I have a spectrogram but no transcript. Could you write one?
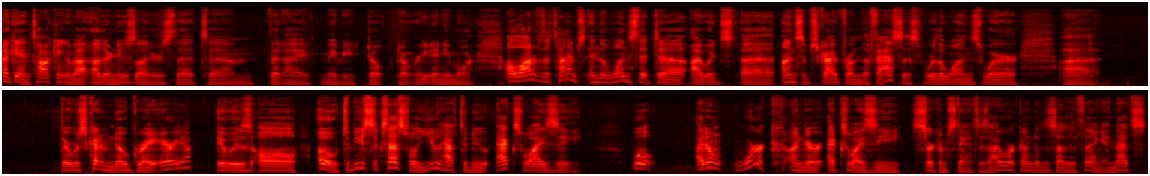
again, talking about other newsletters that um, that I maybe don't don't read anymore. A lot of the times, and the ones that uh, I would uh, unsubscribe from the fastest were the ones where uh, there was kind of no gray area. It was all, oh, to be successful, you have to do X, Y, Z. Well, I don't work under X, Y, Z circumstances. I work under this other thing, and that's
